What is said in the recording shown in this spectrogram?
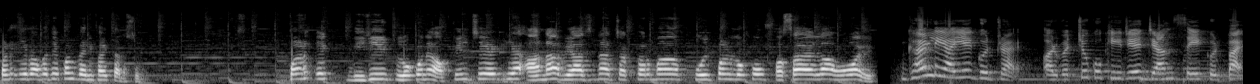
પણ એ બાબતે પણ વેરીફાઈ કરશું. પણ એક બીજી લોકોને અપીલ છે કે આના વ્યાજના ચક્કરમાં કોઈ પણ લોકો ફસાયેલા હોય घर ले आइए गुड ड्राई और बच्चों को कीजिए जैम से goodbye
